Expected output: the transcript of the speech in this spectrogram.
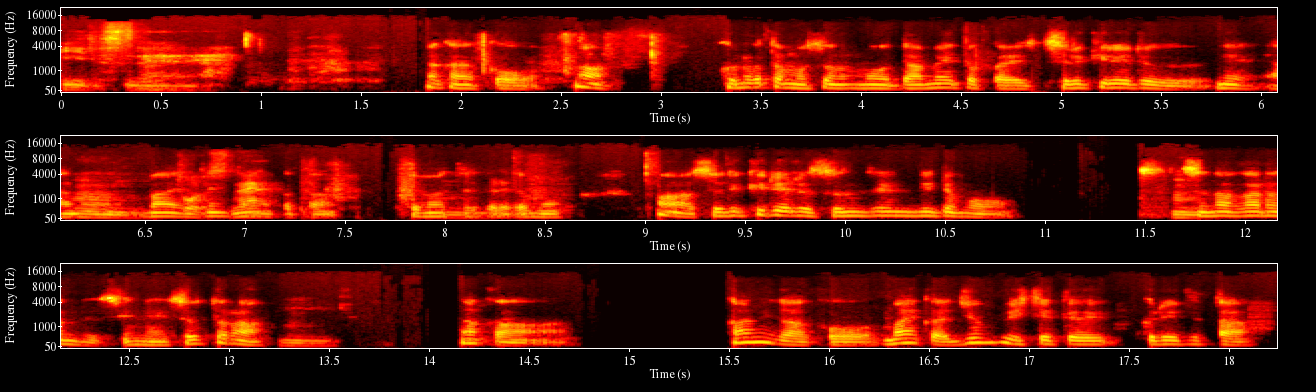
いいですね。だからこう、まあ、この方もそのもうダメとか擦り切れるね、あの、前、前回の方出ましたけれども、まあ、擦り切れる寸前にでもつながるんですよね。うん、そしたら、うん、なんか、神がこう前から準備しててくれてた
